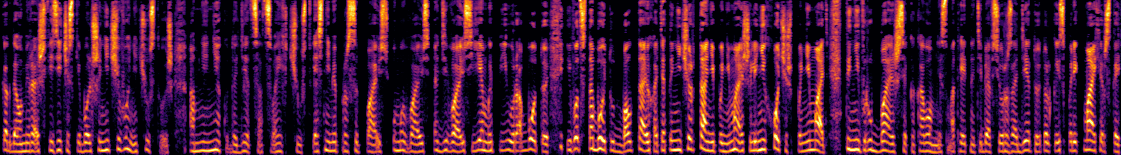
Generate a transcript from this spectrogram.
Когда умираешь физически, больше ничего не чувствуешь, а мне некуда деться от своих чувств. Я с ними просыпаюсь, умываюсь, одеваюсь, ем и пью, работаю. И вот с тобой тут болтаю, хотя ты ни черта не понимаешь или не хочешь понимать. Ты не врубаешься, каково мне смотреть на тебя всю разодетую, только из парикмахерской,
